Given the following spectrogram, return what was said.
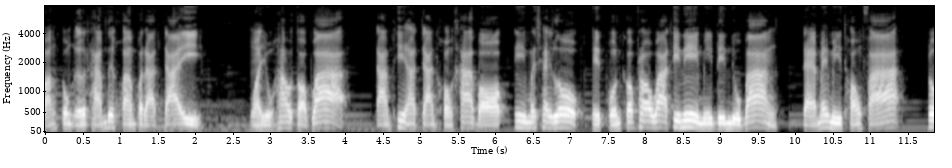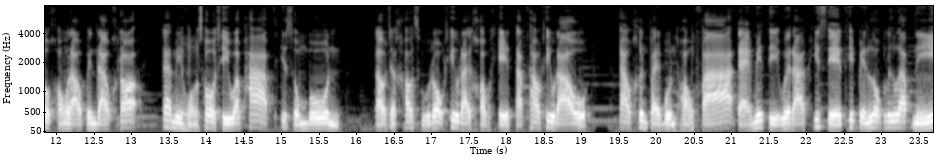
วังตรงเอ๋อถามด้วยความประหลาดใจหัวอยู่เฮาตอบว่า ตามที่อาจารย์ของข้าบอกนี่ไม่ใช่โลก เหตุผลก็เพราะว่าที่นี่มีดินอยู่บ้าง แต่ไม่มีท้องฟ้า โลกของเราเป็นดาวเคราะห์และมีห่วงโซ่ชีวภาพที่สมบูรณ์ เราจะเข้าสู่โลกที่ไร้ขอบเขตตราบเท่าที่เราก้าวขึ้นไปบนท้องฟ้า แต่มิติเวลาพิเศษที่เป็นโลกลึกลับนี้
